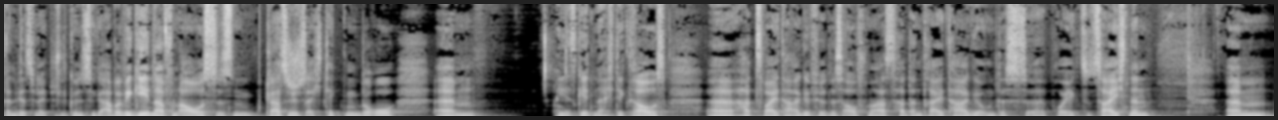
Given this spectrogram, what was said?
dann wird es vielleicht ein bisschen günstiger. Aber wir gehen davon aus, es ist ein klassisches Architektenbüro. Ähm, Jetzt geht ein Architekt raus, äh, hat zwei Tage für das Aufmaß, hat dann drei Tage, um das äh, Projekt zu zeichnen. Ähm,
